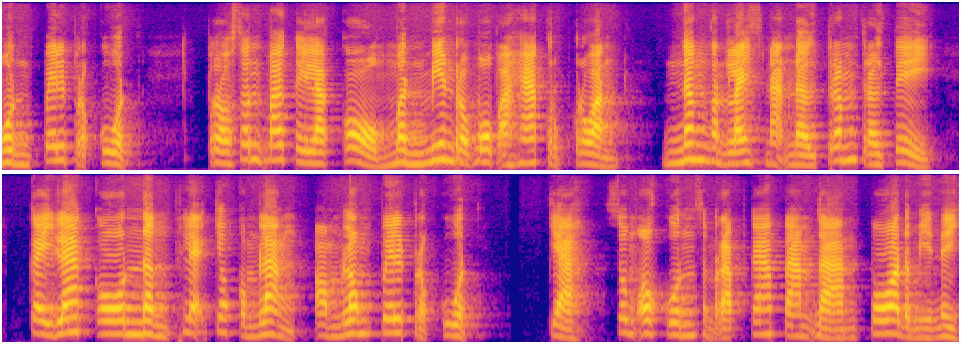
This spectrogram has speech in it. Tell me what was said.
មុនពេលប្រកួត ប្រសិនបើកីឡាករមិនមានរបបអាហារគ្រប់គ្រាន់និងកន្លែងស្នាក់នៅត្រឹមត្រូវទេ កីឡាករនឹងធ្លាក់ចុះកម្លាំងអំឡុងពេលប្រកួត ចាសសូមអរគុណសម្រាប់ការតាមដានព័ត៌មាននេះ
